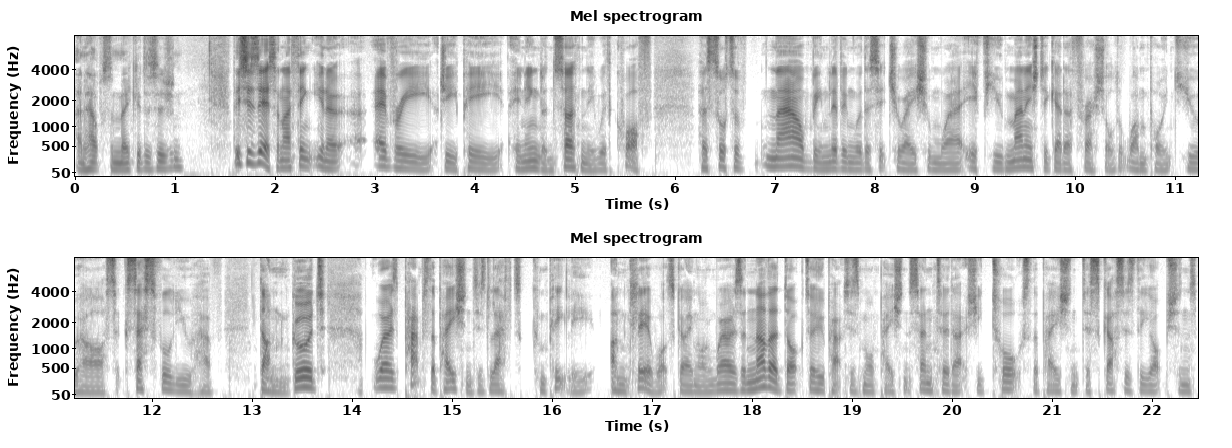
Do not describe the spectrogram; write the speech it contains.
and helps them make a decision. This is it. And I think, you know, every GP in England, certainly with QOF, has sort of now been living with a situation where if you manage to get a threshold at one point, you are successful, you have done good, whereas perhaps the patient is left completely unclear what's going on. Whereas another doctor who perhaps is more patient centered actually talks to the patient, discusses the options,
